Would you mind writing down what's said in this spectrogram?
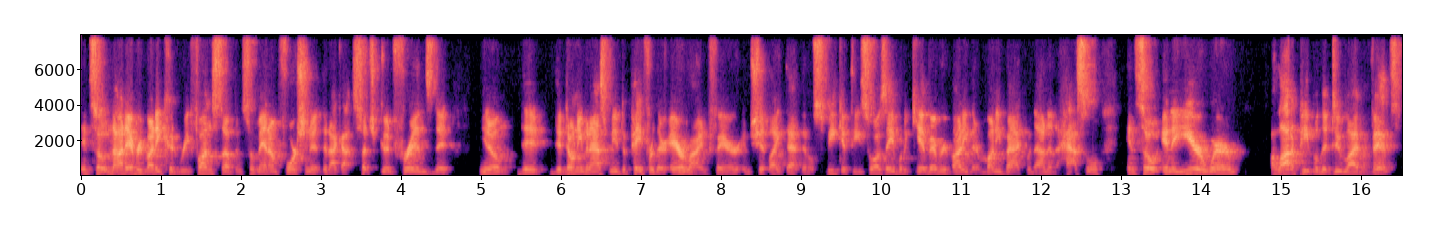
And so not everybody could refund stuff. And so man, I'm fortunate that I got such good friends that you know, that, that don't even ask me to pay for their airline fare and shit like that that'll speak at these. So I was able to give everybody their money back without any hassle. And so in a year where a lot of people that do live events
